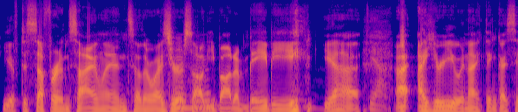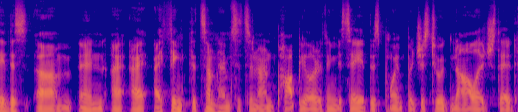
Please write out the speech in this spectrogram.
you have to suffer in silence, otherwise you're Mhm. a soggy bottom baby. yeah. Yeah. I, I hear you, and I think I say this, um, and I, I, I think that sometimes it's an unpopular thing to say at this point, but just to acknowledge that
